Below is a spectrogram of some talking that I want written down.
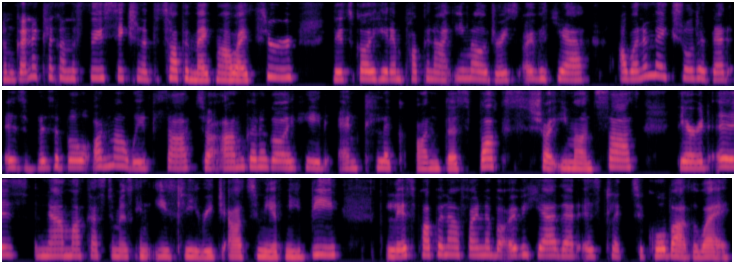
I'm going to click on the first section at the top and make my way through. Let's go ahead and pop in our email address over here. I want to make sure that that is visible on my website. So I'm going to go ahead and click on this box, show email and site. There it is. Now my customers can easily reach out to me if need be. Let's pop in our phone number over here. That is click to call, by the way.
